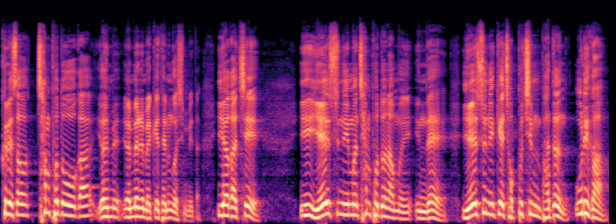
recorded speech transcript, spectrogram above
그래서 참포도가 열매, 열매를 맺게 되는 것입니다. 이와 같이 이 예수님은 참포도 나무인데 예수님께 접붙임 받은 우리가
